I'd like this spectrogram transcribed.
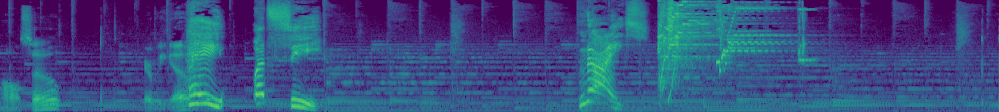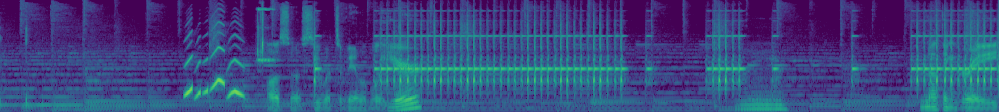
Also, here we go. Hey, let's see. Nice. Also, see what's available here. Hmm, nothing great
